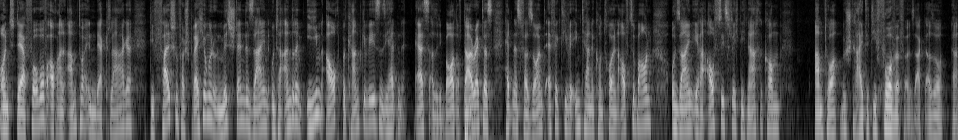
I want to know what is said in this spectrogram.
Und der Vorwurf auch an Amthor in der Klage, die falschen Versprechungen und Missstände seien unter anderem ihm auch bekannt gewesen. Sie hätten erst, also die Board of Directors, hätten es versäumt, effektive interne Kontrollen aufzubauen und seien ihrer Aufsichtspflicht nicht nachgekommen. Amthor bestreitet die Vorwürfe, sagt also, äh,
